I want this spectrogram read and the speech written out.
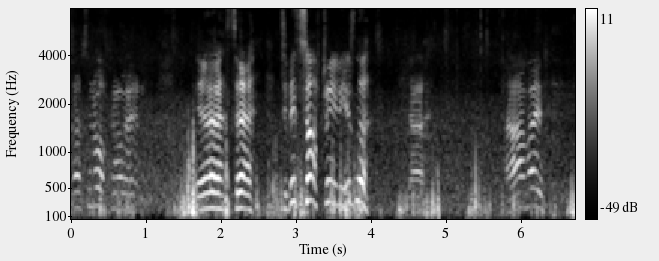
That's enough now then. Yeah, it's, uh, it's a bit soft really, isn't it? Yeah. Ah, mate.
